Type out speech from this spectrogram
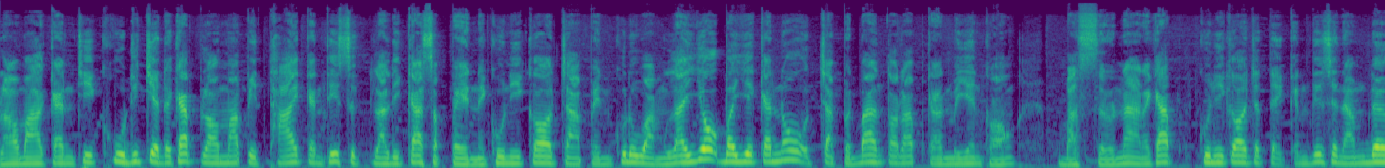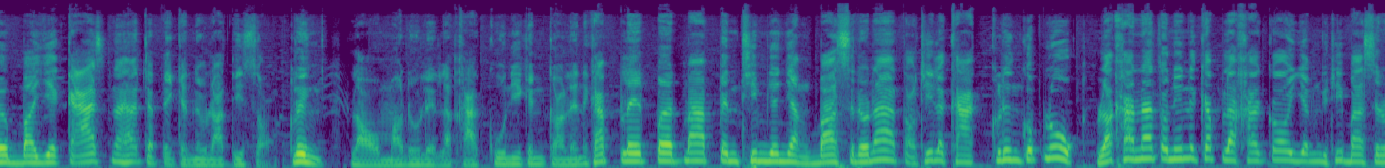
เรามากันที่คู่ที่ 7 นะครับ เรามาปิดท้ายกันที่ศึกลาลิกาสเปน ในคู่นี้ก็จะเป็นคู่ระหว่างไลโยบาเยกาโนจะเปิดบ้านต้อนรับการมาเยือนของ บาร์เซโลนานะครับคู่นี้ก็จะเตะกันที่สนามเดอร์บาเยกาสนะฮะจะเตะกันในเวลาตีสองครึ่ง เรามาดูเลทราคาคู่นี้กันก่อนเลยนะครับเลทเปิดมาเป็นทีมเยือนอย่างบาร์เซโลนาต่อที่ราคาครึ่งกบลูก ราคาหน้าตอนนี้นะครับราคาก็ยังอยู่ที่บาร์เซโล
